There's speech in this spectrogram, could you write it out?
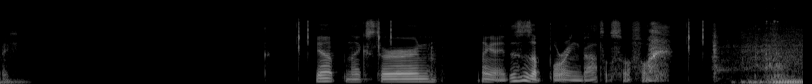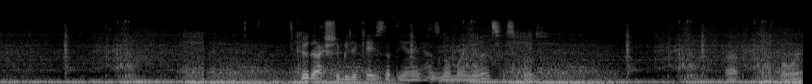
by here. Yep, next turn. Okay, this is a boring battle so far. it could actually be the case that the enemy has no more units, I suppose. Uh. Forward.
